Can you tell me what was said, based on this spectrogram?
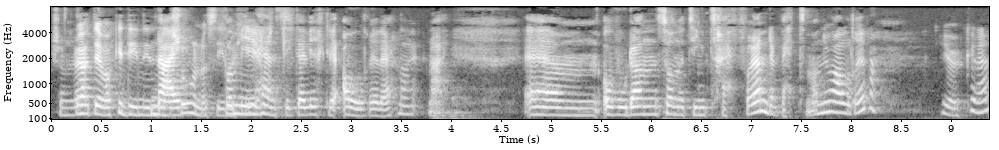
Skjønner du? Ja, det var ikke din intensjon å si for min kjipt. hensikt er virkelig aldri det. Nei. Ehm, og hvordan sånne ting treffer en, det vet man jo aldri, da. Gjør jo ikke det.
